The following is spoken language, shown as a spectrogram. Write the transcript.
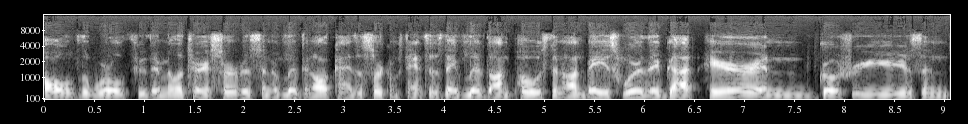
all over the world through their military service and have lived in all kinds of circumstances. They've lived on post and on base where they've got hair and groceries and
